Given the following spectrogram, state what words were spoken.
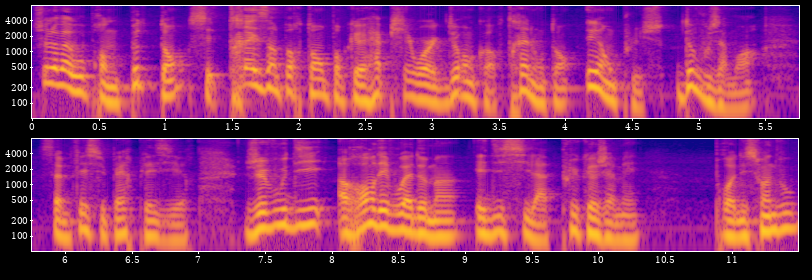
Cela va vous prendre peu de temps, c'est très important pour que Happy Work dure encore très longtemps et en plus, de vous à moi, ça me fait super plaisir. Je vous dis rendez-vous à demain et d'ici là, plus que jamais, prenez soin de vous.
